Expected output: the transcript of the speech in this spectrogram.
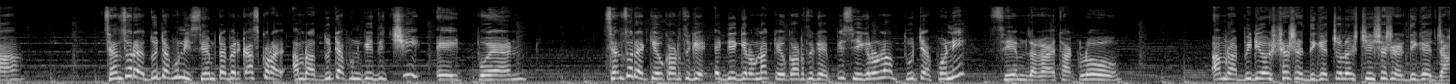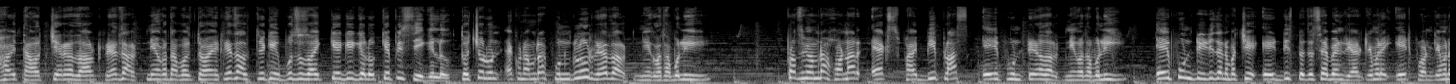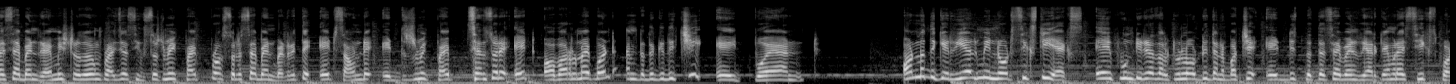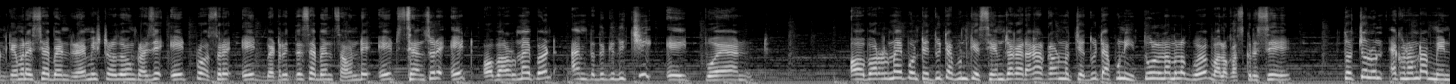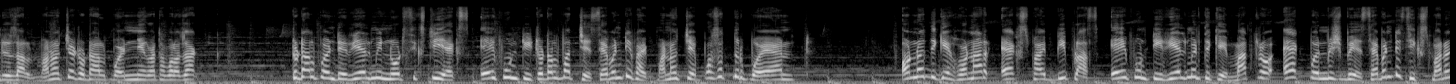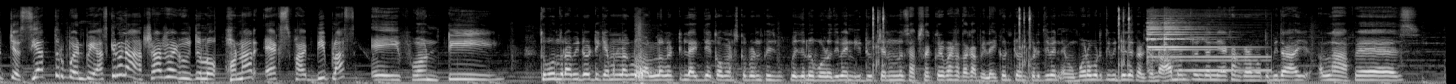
সেন্সরে দুইটা ফোনই সেম টাইপের কাজ করায়, আমরা দুইটা ফোনকে দিচ্ছি এইট পয়েন্ট সেন্সরে কেউ কারও থেকে এগিয়ে গেল না, কেউ কারও থেকে পিছিয়ে গেল না, দুইটা ফোনই সেম জায়গায় থাকল। আমরা ভিডিওর শেষের দিকে চলে এসেছি। শেষের দিকে যা হয় তা হচ্ছে রেজাল্ট রেজাল্ট নিয়ে কথা বলতে হয়। রেজাল্ট থেকে বোঝা যায় কে এগিয়ে গেল, কে পিছিয়ে গেল। তো চলুন এখন আমরা ফোনগুলোর রেজাল্ট নিয়ে কথা বলি। প্রথমে আমরা Honor X five B plus এই ফোনটির রেজাল্ট নিয়ে কথা বলি। এই ফোনটি ডিজাইন পাচ্ছে এইট ডিসপ্লেতে seven rear camera eight front camera seven RAM storage এবং প্রাইসে সিক্স দশমিক ফাইভ প্রসেসরে সেভেন ব্যাটারিতে এইট সাউন্ডে এইট দশমিক ফাইভ সেন্সরে এইট ওভারঅল মাই পয়েন্ট আমি তাদেরকে দিচ্ছি এইট পয়েন্ট অন্যদিকে রিয়েলমি নোট সিক্সটি এক্স এই ফোনটির রেজাল্ট হলো ডিজাইন পাচ্ছে এইট ডিসপ্লেতে সেভেন রিয়ার ক্যামেরায় সিক্স ফ্রন্ট ক্যামেরায় সেভেন র্যাম স্টোরেজ এবং প্রাইসে এইট প্রসেসরে এইট ব্যাটারিতে সেভেন সাউন্ডে এইট সেন্সরে এইট ওভারঅল মাই পয়েন্ট আমি তাদেরকে দিচ্ছি এইট পয়েন্ট ওভারঅল মাই পয়েন্টে দুইটা ফোনকে সেম জায়গায় রাখার কারণ হচ্ছে দুইটা ফোনই তুলনামূলকভাবে ভালো কাজ করেছে। তো চলুন এখন আমরা মেন রেজাল্ট মানে হচ্ছে টোটাল পয়েন্ট নিয়ে কথা বলা যাক। টোটাল পয়েন্টে রিয়েলমি নোট সিক্সটি এক্স এই ফোনটি টোটাল পাচ্ছে সেভেন্টি ফাইভ মানে হচ্ছে পঁচাত্তর পয়েন্ট অন্যদিকে Honor X five B plus এই ফোনটি রিয়েলমির থেকে মাত্র এক পয়েন্ট বিশ বে সেভেন্টি সিক্স মানে হচ্ছে ছিয়াত্তর পয়েন্ট বি আজকে না আশা হয়েছিল Honor X five B plus এই ফোনটি। তো বন্ধুরা, ভিডিওটি কেমন লাগল? ভালো লাগল একটি লাইক দিয়ে কমেন্টস করবেন। ফেসবুক পেজে বলে দিবেন ইউটিউব চ্যানেলে সাবস্ক্রাইব করে পাশে থাকা বেলাইকন টন করে দিবেন এবং পরবর্তী ভিডিও দেখার জন্য আমন্ত্রণ জানিয়ে এখনকার মতো বিদায়। আল্লাহ হাফেজ।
